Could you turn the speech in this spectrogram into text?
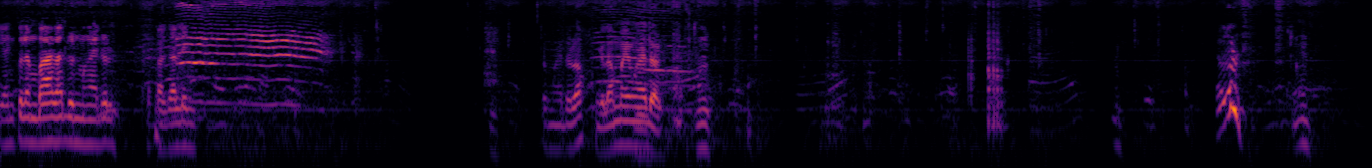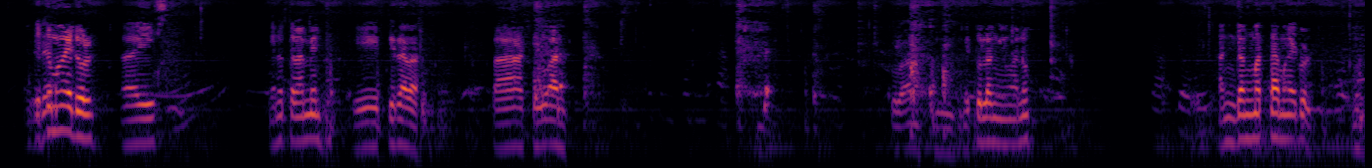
Yan ko lang bahala doon mga idol. Kapag Ito mga idol oh. Galamay mga idol. Hmm. Idol. Ito mga idol ay ano to namin, itira ba? Pakuluan. Tulaan. Hmm, ito lang yung ano. Hanggang mata mga idol. Hmm,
